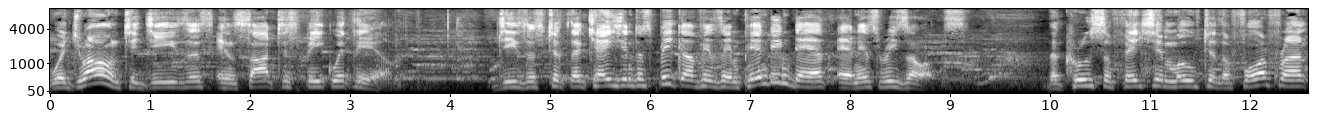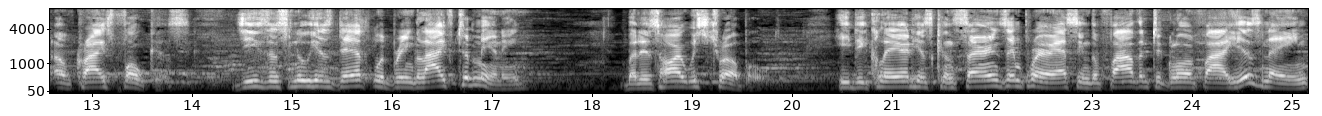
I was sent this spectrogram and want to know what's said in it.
were drawn to Jesus and sought to speak with him. Jesus took the occasion to speak of his impending death and its results. The crucifixion moved to the forefront of Christ's focus. Jesus knew his death would bring life to many but his heart was troubled. He declared his concerns in prayer, asking the Father to glorify his name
